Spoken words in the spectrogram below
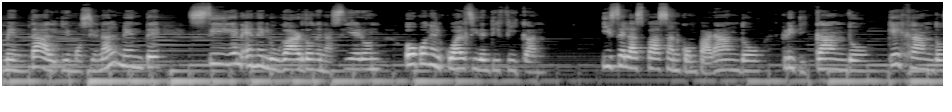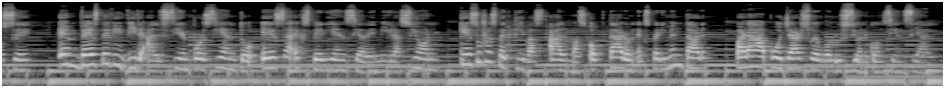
mental y emocionalmente siguen en el lugar donde nacieron o con el cual se identifican, y se las pasan comparando, criticando, quejándose, en vez de vivir al 100% esa experiencia de migración que sus respectivas almas optaron experimentar para apoyar su evolución conciencial.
